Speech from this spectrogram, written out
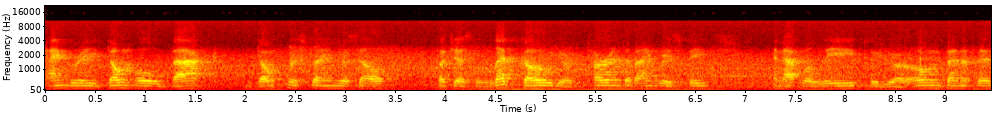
angry, don't hold back, don't restrain yourself, but just let go your torrent of angry speech, and that will lead to your own benefit.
